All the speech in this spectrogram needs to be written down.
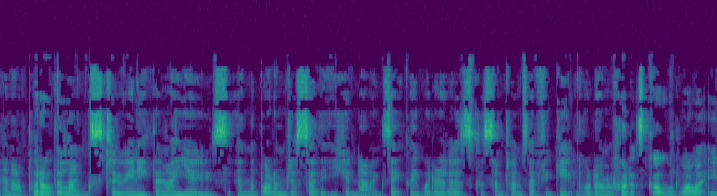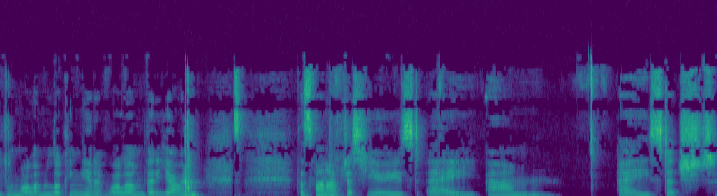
and I'll put all the links to anything I use in the bottom just so that you can know exactly what it is because sometimes I forget what I'm what it's called while I, even while I'm looking at it while I'm videoing. This one I've just used a um, a stitched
